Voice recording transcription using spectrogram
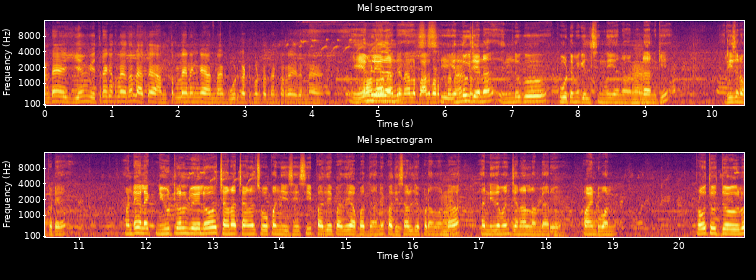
అంటే ఏం వ్యతిరేకత లేదా? లేకపోతే అంతర్లీనంగా అన్న గూడు కట్టుకుంటుందంటారా? ఏదన్నా ఏం లేదండి. జనాలు బాధపడుతున్నారు? ఎందుకు జన ఎందుకు కూటమి గెలిచింది అని అనడానికి రీజన్ ఒకటే అంటే లైక్ న్యూట్రల్ వేలో చాలా ఛానల్స్ ఓపెన్ చేసేసి పదే పదే అబద్ధాన్ని పదిసార్లు చెప్పడం వల్ల అది నిజమని జనాలు నమ్మారు. Point one. ప్రభుత్వ ఉద్యోగులు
